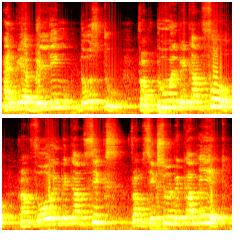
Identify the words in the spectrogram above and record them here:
And we are building those two. From two will become four, from four will become six, from six will become eight.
